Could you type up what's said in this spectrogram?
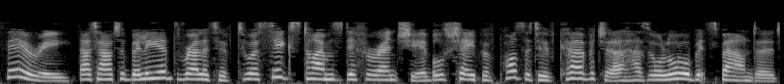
theory, that outer billiards relative to a 6 times differentiable shape of positive curvature has all orbits bounded.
